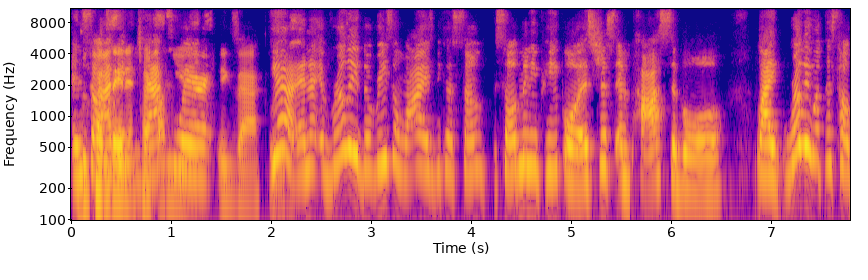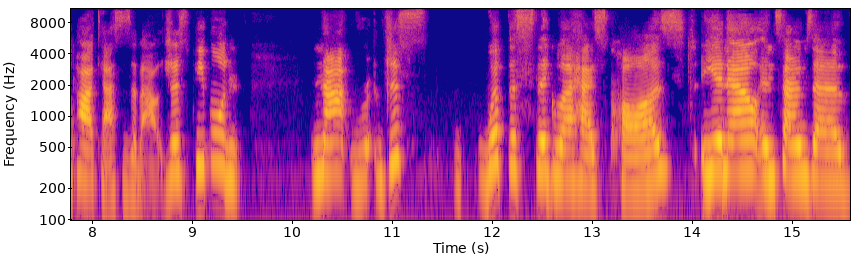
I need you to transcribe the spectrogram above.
And because so I think that's where exactly. Yeah, and it really the reason why is because so so many people it's just impossible. Like really, what this whole podcast is about, just people not just what the stigma has caused, you know, in terms of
